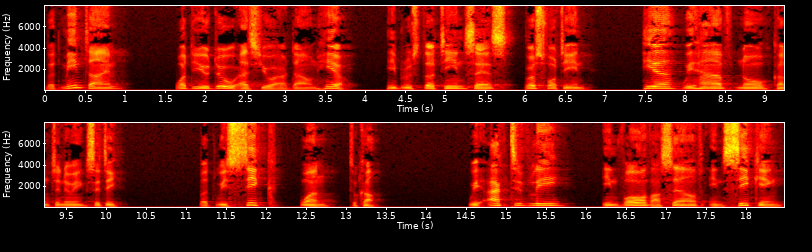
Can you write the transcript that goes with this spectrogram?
But meantime, what do you do as you are down here? Hebrews 13 says, verse 14, Here we have no continuing city, but we seek one to come. We actively involve ourselves in seeking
